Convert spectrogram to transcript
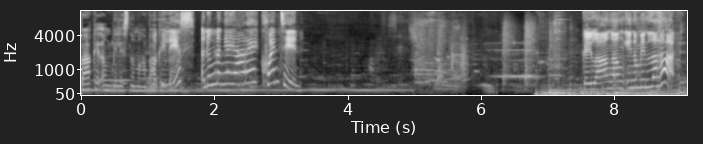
Bakit ang bilis ng mga bagay? Mabilis? Anong nangyayari? Quentin! Kailangang inumin lahat.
